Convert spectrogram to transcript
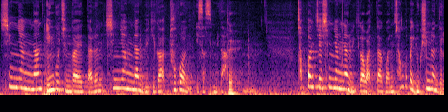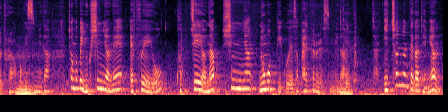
식량난 인구 증가에 따른 식량난 위기가 두 번 있었습니다. 네. 첫 번째 식량난 위기가 왔다고 하는 1960년대로 돌아가 음. 보겠습니다. 1960년에 FAO 국제연합 식량 농업기구에서 발표를 했습니다. 네. 자, 2000년대가 되면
